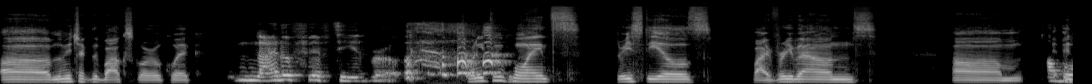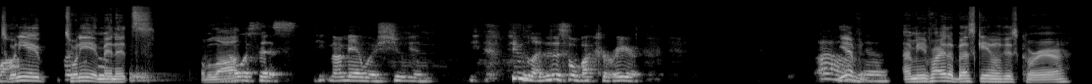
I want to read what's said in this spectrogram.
Um, let me check the box score real quick. Nine of fifteen, bro. 22 points, three steals, five rebounds. Um, in block. 28, 28 minutes, a block. No assists. He, my man was shooting. He was like, "This is for my career." Oh, Yeah, man. I mean, probably the best game of his career.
